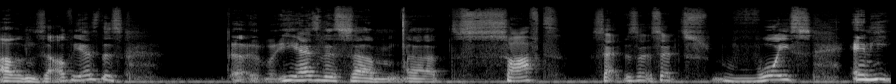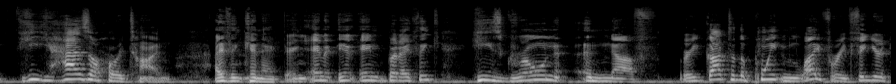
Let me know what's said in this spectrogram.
of himself. He has this uh, he has this um, uh, soft set, set voice, and he he has a hard time, I think, connecting. And, and and but I think he's grown enough where he got to the point in life where he figured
